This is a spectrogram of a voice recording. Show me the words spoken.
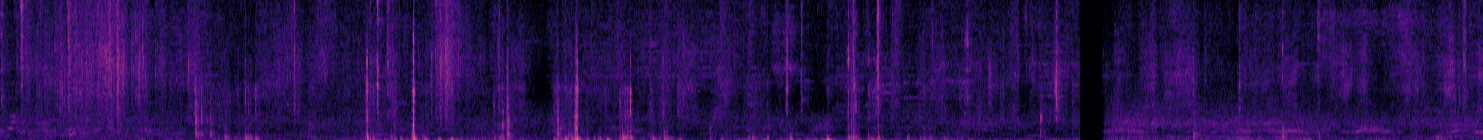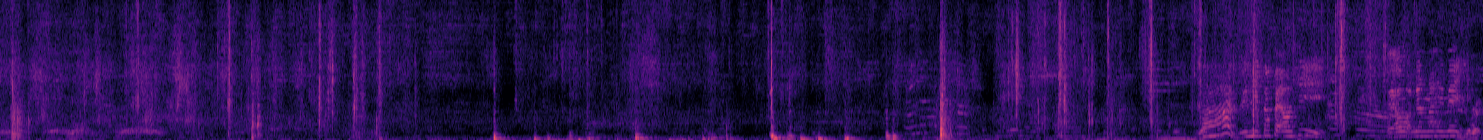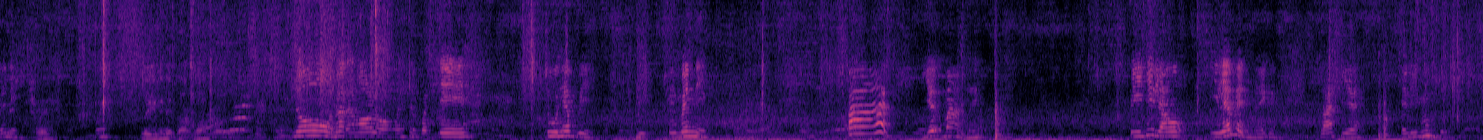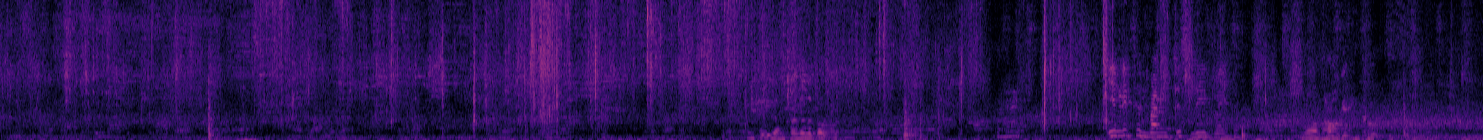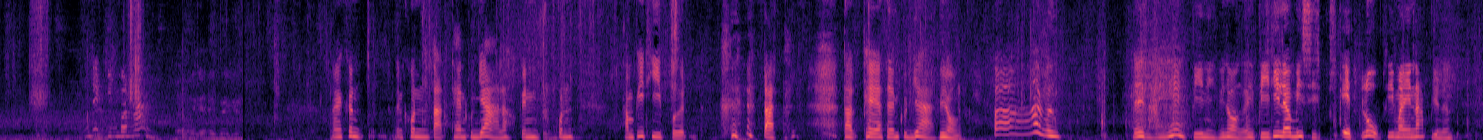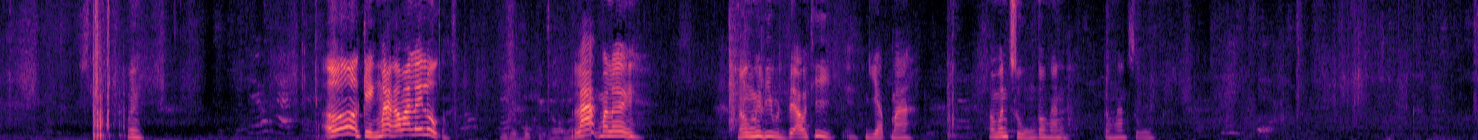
ปาด วันนี้ต้องไปเอาที่ ไปเอาอันนั้นมาให้แม่เหยียบด้วยนี่ Tree. Leaving it that long. no not a more long มันถึง but they too heavy too many ปาดเยอะมากเลย ปีที่แล้ว 11 ไหมคือ last year I remember You should go for another bucket. if little one just leave ไว้เถอะ Well, they're all getting cooked. มันจะกินบ่ทัน Don't they get any bigger? นายขึ้นเป็นคนตัดแทนคุณย่าเนาะเป็นคนทำพิธีเปิด ตัด ตัดแพรแทนคุณย่าพี่น้องป้าดมึงได้หลายแห่งปีนี้พี่น้องเอ้ยปีที่แล้วมีสิบเอ็ดลูกที่ไม่นับอยู่นั่นมึง เออ เก่งมากเอามาเลยลูก Need a bucket, not another. ลากมาเลย น้องมิลลี่มันไปเอาที่เหยียบมาเพราะมันสูงตรงนั้น ตรงนั้นสูง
